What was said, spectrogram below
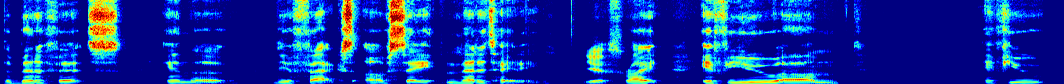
the benefits and the the effects of say meditating Yes. right if you um, if you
